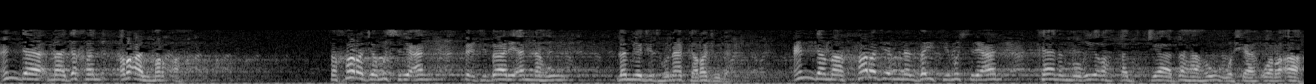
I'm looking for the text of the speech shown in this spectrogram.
عندما دخل رأى المرأة فخرج مسرعا باعتبار أنه لم يجد هناك رجلا. عندما خرج من البيت مسرعا كان المغيرة قد جابهه ورآه.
